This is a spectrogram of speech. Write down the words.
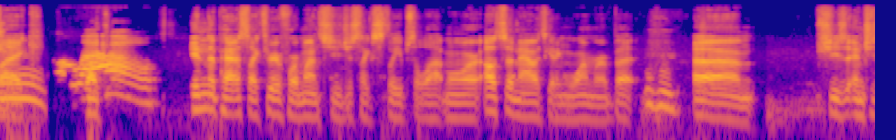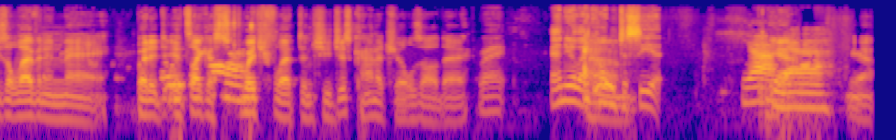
Like Mm. Oh, Like- wow. in the past, like three or four months, she just like sleeps a lot more. Also, now it's getting warmer, but Mhm. um, she's and she's 11 in May, but it, Oh, it's like a switch flipped, and she just kind of chills all day. Right. And you're like home Um, to see it. Yeah. Yeah. Yeah. Yeah,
